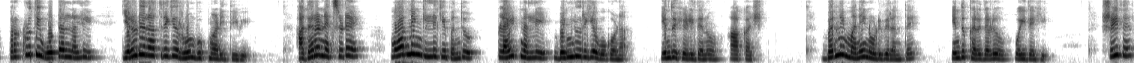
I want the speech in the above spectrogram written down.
ಪ್ರಕೃತಿ ಹೋಟೆಲ್ನಲ್ಲಿ ಎರಡು ರಾತ್ರಿಗೆ ರೂಮ್ ಬುಕ್ ಮಾಡಿದ್ದೀವಿ. ಅದರ ನೆಕ್ಸ್ಟ್ ಡೇ ಮಾರ್ನಿಂಗ್ ಇಲ್ಲಿಗೆ ಬಂದು ಫ್ಲೈಟ್ನಲ್ಲಿ ಬೆಂಗಳೂರಿಗೆ ಹೋಗೋಣ, ಎಂದು ಹೇಳಿದನು ಆಕಾಶ್. ಬನ್ನಿ ಮನೆ ನೋಡುವಿರಂತೆ ಎಂದು ಕರೆದಳು ವೈದೇಹಿ. ಶ್ರೀಧರ್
